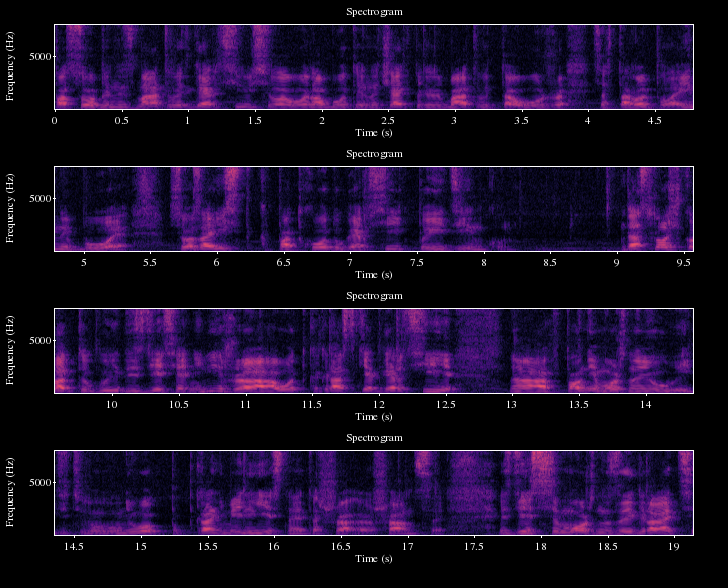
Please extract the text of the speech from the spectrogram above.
способен изматывать Гарсию силовой работой и начать перерабатывать того же со второй половины боя. Все зависит к подходу Гарсии к поединку. Досрочку от Гуиды здесь я не вижу, а вот как раз таки от Гарсии а, вполне можно ее увидеть. Ну, у него, по крайней мере, есть на это шансы. Здесь можно заиграть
